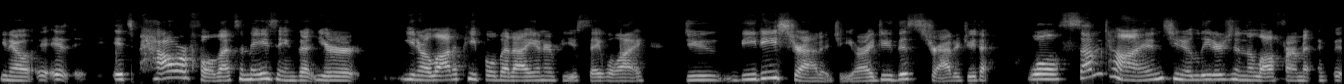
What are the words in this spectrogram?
you know it, it's powerful that's amazing that you're you know a lot of people that i interview say well i do BD strategy or I do this strategy that well sometimes you know leaders in the law firm eh, eh,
